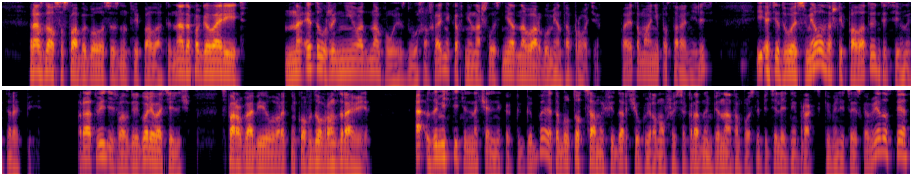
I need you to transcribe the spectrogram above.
— раздался слабый голос изнутри палаты. «Надо поговорить!» На это уже ни у одного из двух охранников не нашлось ни одного аргумента против, поэтому они посторонились, и эти двое смело зашли в палату интенсивной терапии. «Рад видеть вас, Григорий Васильевич», — с порога объявил Воротников в добром здравии. А заместитель начальника КГБ, это был тот самый Федорчук, вернувшийся к родным пенатам после пятилетней практики в милицейском ведомстве,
